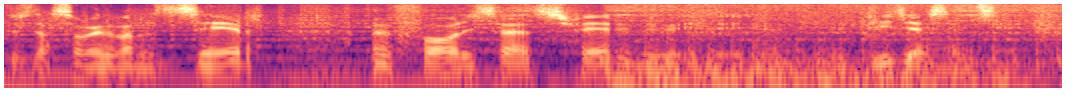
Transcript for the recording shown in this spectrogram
Dus dat zorgt voor een zeer euforische sfeer in je, in DJ-sets.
